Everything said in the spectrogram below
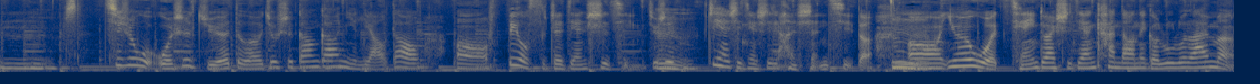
嗯，其实我我是觉得，就是刚刚你聊到呃，feels 这件事情，就是这件事情是很神奇的。嗯，因为我前一段时间看到那个 Lululemon，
